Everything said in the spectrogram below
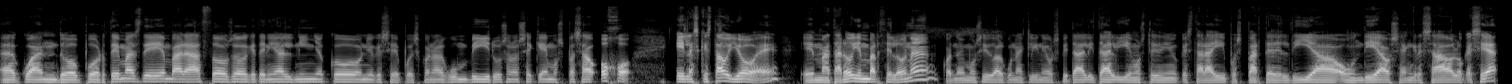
eh, cuando por temas de embarazos o que tenía el niño con, yo qué sé, pues con algún virus o no sé qué hemos pasado, ojo, en las que he estado yo, ¿eh? En Mataró y en Barcelona, cuando hemos ido a alguna clínica hospital y tal, y hemos tenido que estar ahí pues parte del día o un día o se ha ingresado lo que sea,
